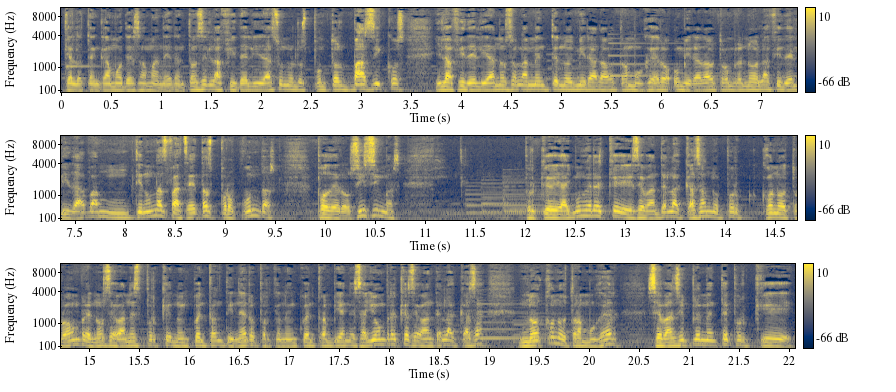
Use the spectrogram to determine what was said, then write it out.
que lo tengamos de esa manera. Entonces la fidelidad es uno de los puntos básicos y la fidelidad no solamente no es mirar a otra mujer o mirar a otro hombre, no, la fidelidad tiene unas facetas profundas, poderosísimas. Porque hay mujeres que se van de la casa no por, con otro hombre, no se van es porque no encuentran dinero, porque no encuentran bienes. Hay hombres que se van de la casa no con otra mujer, se van simplemente porque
